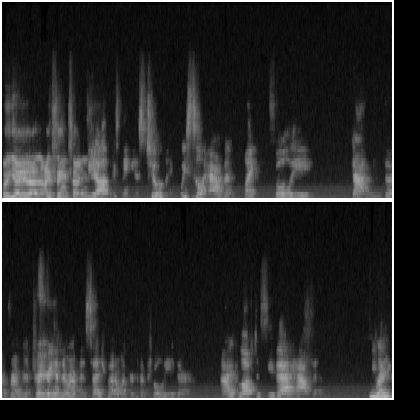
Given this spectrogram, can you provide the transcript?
But yeah, yeah, I think then The other thing is too, like, we still haven't like fully gotten the remnant prairie and the remnant sedge meadow under control either. I'd love to see that happen. Right.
